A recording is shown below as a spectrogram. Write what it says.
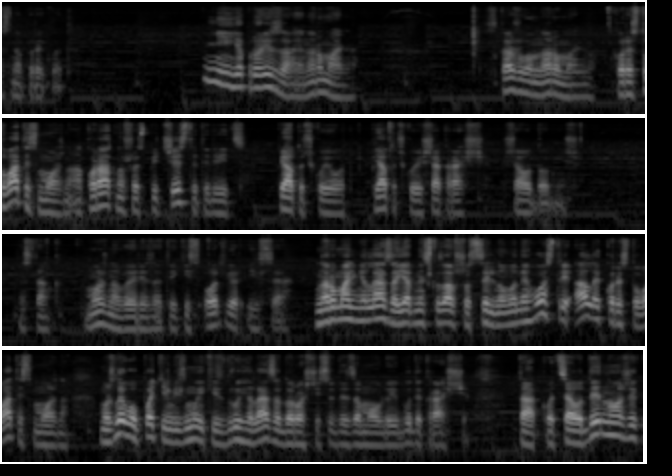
Ось, наприклад. Ні, я прорізаю, нормально. Скажу вам нормально. Користуватись можна, акуратно щось підчистити, дивіться. П'яточкою, от, п'яточкою ще краще, ще удобніше. Ось так. Можна вирізати якийсь отвір і все. Нормальні леза, я б не сказав, що сильно вони гострі, але користуватись можна. Можливо, потім візьму якісь другі леза дорожчі сюди замовлю і буде краще. Так, оце один ножик,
